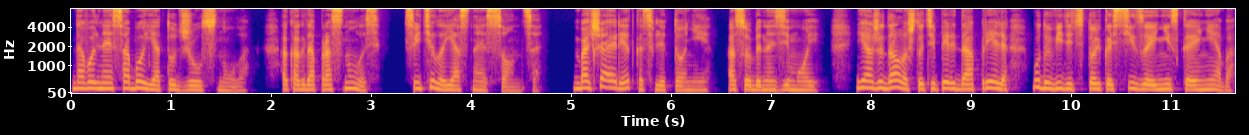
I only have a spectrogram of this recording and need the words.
Довольная собой, я тут же уснула. А когда проснулась, светило ясное солнце. Большая редкость в Литонии, особенно зимой. Я ожидала, что теперь до апреля буду видеть только сизое низкое небо.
